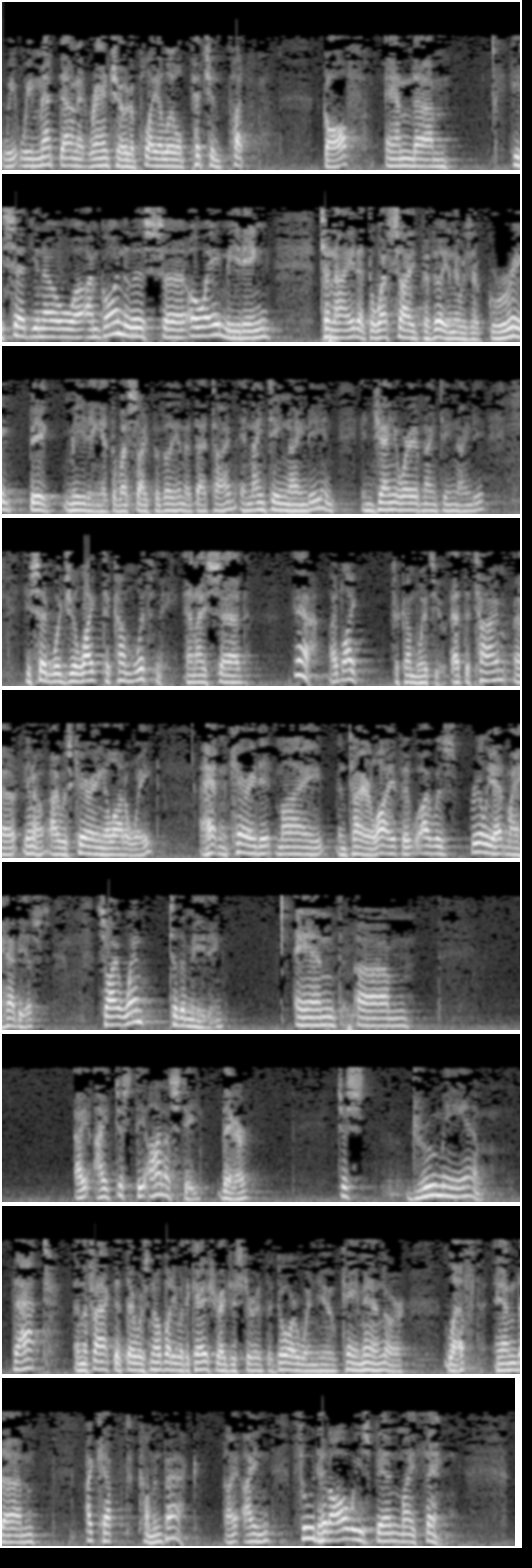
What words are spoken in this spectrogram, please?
we we met down at Rancho to play a little pitch and putt golf, and um, he said, you know, uh, I'm going to this uh, OA meeting tonight at the West Side Pavilion. There was a great big meeting at the West Side Pavilion at that time in 1990, in, in January of 1990. He said, would you like to come with me? And I said, yeah, I'd like to come with you. At the time, uh, you know, I was carrying a lot of weight. I hadn't carried it my entire life. It, I was really at my heaviest. So I went to the meeting and um, I, I just, the honesty there just drew me in. That and the fact that there was nobody with a cash register at the door when you came in or left, and um, I kept coming back. I, I food had always been my thing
